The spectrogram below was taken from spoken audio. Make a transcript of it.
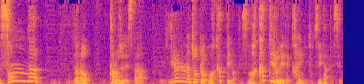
そんな、あの、彼女ですから、いろいろな状況を分かってるわけです。分かってる上で彼に嫁いだんですよ。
